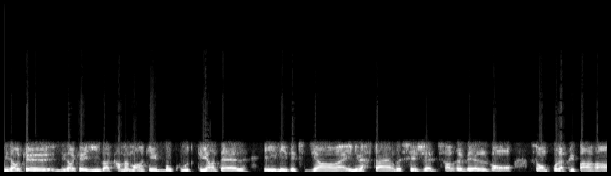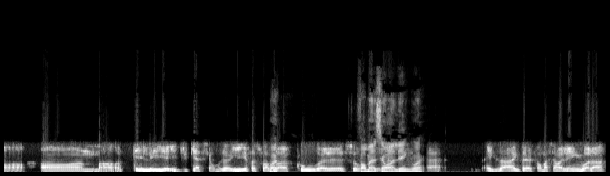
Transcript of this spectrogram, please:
Disons que disons qu'il va quand même manquer beaucoup de clientèle et les étudiants universitaires de cégep du centre-ville vont sont pour la plupart en, en, en télé-éducation. Là. Ils reçoivent leurs cours euh, sur formation en ligne, ouais. Euh, exact, euh, formation en ligne, voilà.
